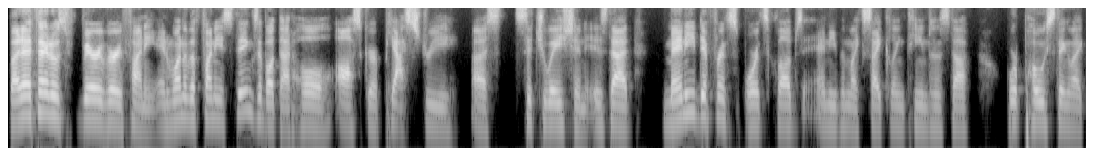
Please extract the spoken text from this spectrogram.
But I thought it was very, very funny. And one of the funniest things about that whole Oscar Piastri uh, situation is that many different sports clubs and even like cycling teams and stuff were posting like,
